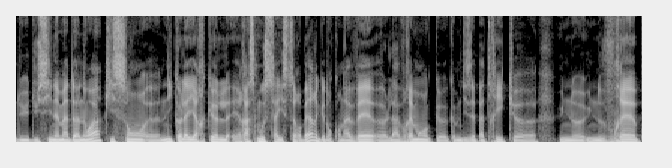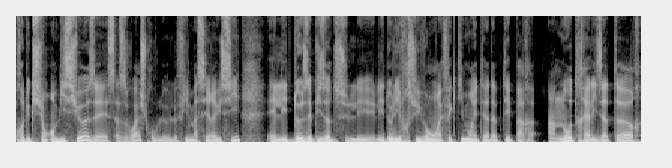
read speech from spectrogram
du, du cinéma danois, qui sont euh, Nicolas Jarkel et Rasmus Heisterberg. Donc on avait euh, là vraiment, que- comme disait Patrick, euh, une, une vraie production ambitieuse et ça se voit, je trouve le, le film assez réussi. Et les deux épisodes, les, les deux livres suivants ont effectivement été adaptés par un autre réalisateur.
